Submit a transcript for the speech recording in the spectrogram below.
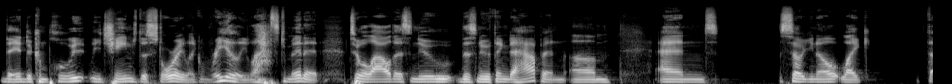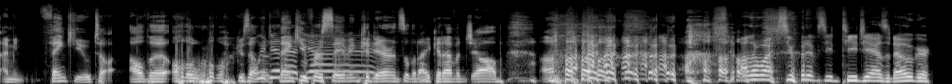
they had to completely change the story like really last minute to allow this new this new thing to happen. Um, and so you know like I mean, thank you to all the all the world walkers out We there. Thank it, you for saving yay! Kadarin so that I could have a job. Um, Otherwise, you would have seen TJ as an ogre.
